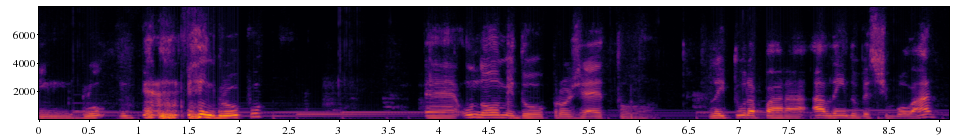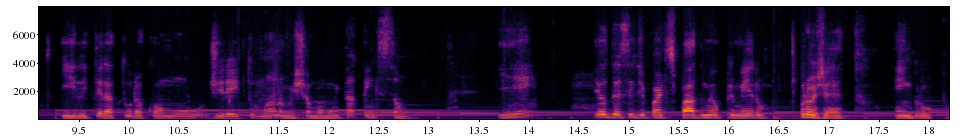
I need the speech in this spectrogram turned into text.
em, em grupo. É, o nome do projeto Leitura para Além do Vestibular e literatura como direito humano me chamou muita atenção. E eu decidi participar do meu primeiro projeto em grupo.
